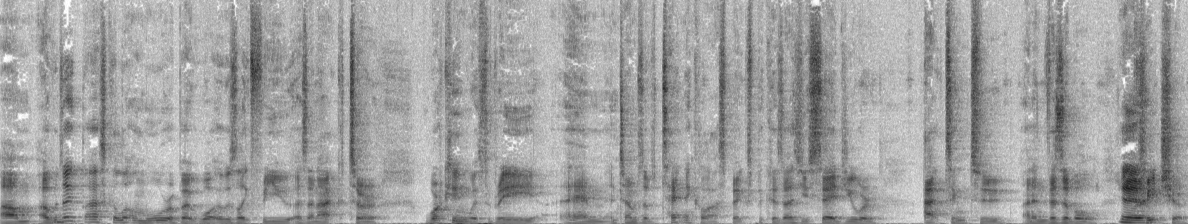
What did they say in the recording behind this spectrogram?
um, I would like to ask a little more about what it was like for you as an actor working with Ray um, in terms of technical aspects, because as you said, you were acting to an invisible Yeah. creature.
